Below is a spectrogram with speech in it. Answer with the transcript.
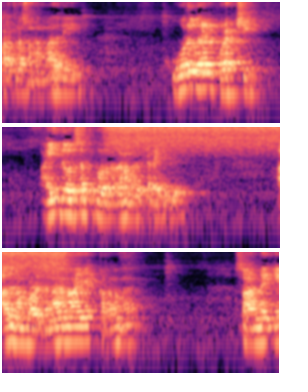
படத்தில் சொன்ன மாதிரி ஒரு விரல் புரட்சி ஐந்து வருஷத்துக்கு ஒரு தான் நமக்கு கிடைக்குது. அது நம்மளோட ஜனநாயக கடமை. ஸோ அன்னைக்கு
